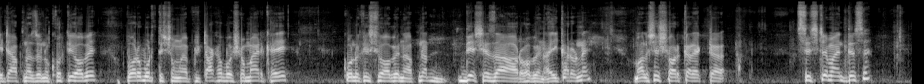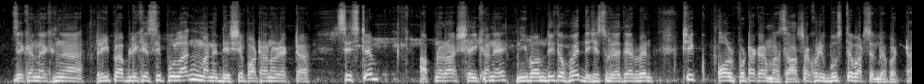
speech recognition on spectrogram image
এটা আপনার জন্য ক্ষতি হবে। পরবর্তী সময় আপনি টাকা পয়সা মায়ের খেয়ে কোনো কিছু হবে না, আপনার দেশে যাওয়া আর হবে না। এই কারণে মালয়েশিয়ার সরকার একটা সিস্টেম আনতেছে, যেখানে এখানে রিপাবলিকেসি পুলাং মানে দেশে পাঠানোর একটা সিস্টেম আপনারা সেইখানে নিবন্ধিত হয়ে দেশে চলে যেতে পারবেন, ঠিক অল্প টাকার মাঝে। আশা করি বুঝতে পারছেন ব্যাপারটা।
